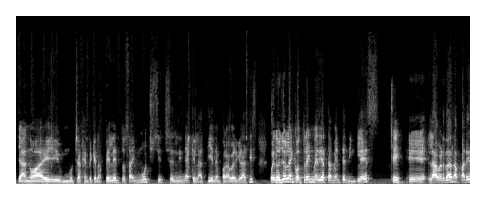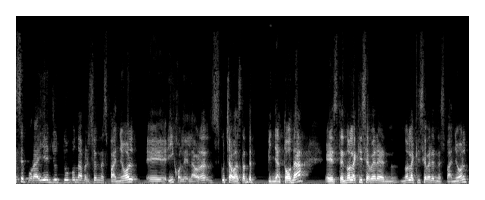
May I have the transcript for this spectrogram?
Ya no hay mucha gente que la pele, entonces hay muchos sitios en línea que la tienen para ver gratis. Bueno, yo la encontré inmediatamente en inglés. Sí. Eh, la verdad aparece por ahí en YouTube una versión en español. Eh, híjole, la verdad se escucha bastante piñatona. Este, no la quise ver en, no la quise ver en español.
